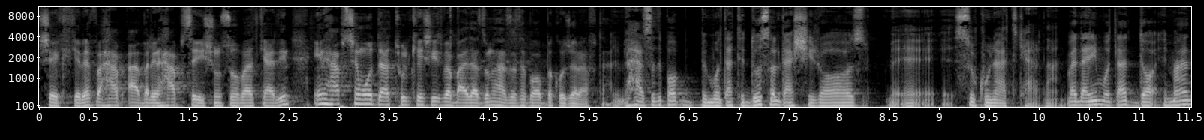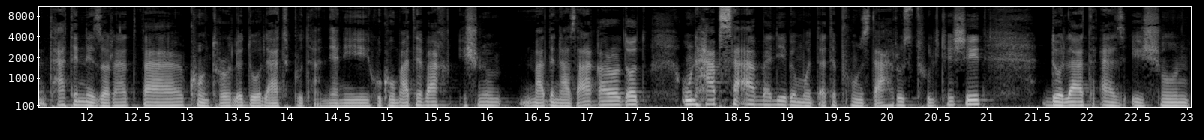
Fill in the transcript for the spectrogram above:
شکل گرفت و حب اولین حبس ایشون صحبت کردین این حبس چه مدت طول کشید و بعد از اون حضرت باب به کجا رفتن؟ حضرت باب به مدت دو سال در شیراز سکونت کردند و در این مدت دائما تحت نظارت و کنترل دولت بودن. یعنی حکومت وقت ایشون مد نظر قرار داد. اون حبس اولیه به مدت 15 روز طول کشید. دولت از ایشون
